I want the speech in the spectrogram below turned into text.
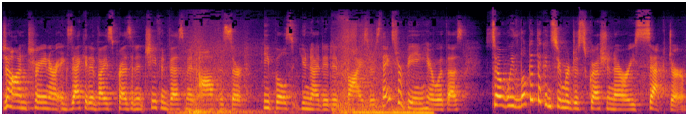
John Traynor, Executive Vice President, Chief Investment Officer, People's United Advisors. Thanks for being here with us. So we look at the consumer discretionary sector,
